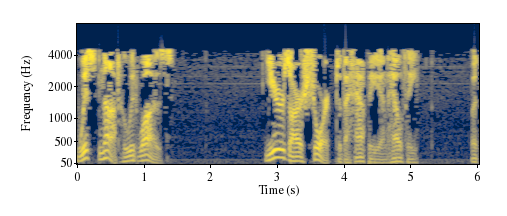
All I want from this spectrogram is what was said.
wist not who it was Years are short to the happy and healthy, but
